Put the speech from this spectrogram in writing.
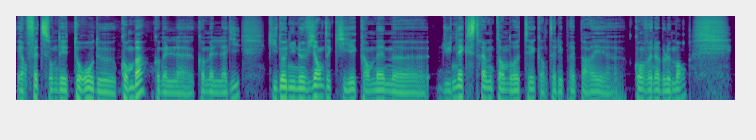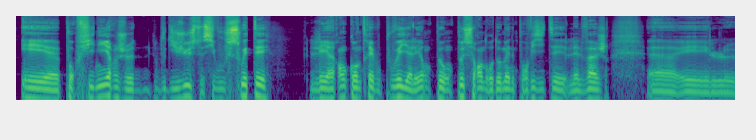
Et en fait, ce sont des taureaux de combat, comme elle, comme elle l'a dit, qui donnent une viande qui est quand même euh, d'une extrême tendreté quand elle est préparée euh, convenablement. Et euh, pour finir, je vous dis juste, si vous souhaitez les rencontrer, vous pouvez y aller. On peut, on peut se rendre au domaine pour visiter l'élevage et, le-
